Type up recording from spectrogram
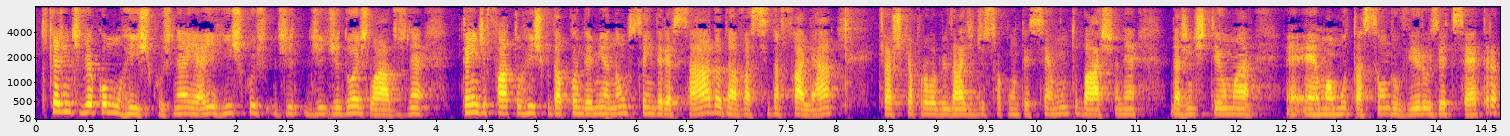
O que a gente vê como riscos? Né? E aí, riscos de, de, de dois lados. Né? Tem, de fato, o risco da pandemia não ser endereçada, da vacina falhar que acho que a probabilidade disso acontecer é muito baixa, né? Da gente ter uma, é, é uma mutação do vírus, etc.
